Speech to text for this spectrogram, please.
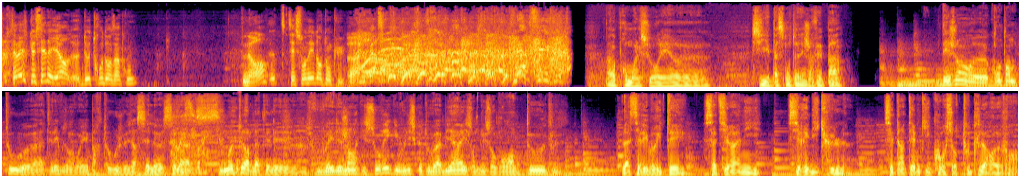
Vous savez ce que c'est d'ailleurs, deux trous dans un trou? Non. C'est son nez dans ton cul. Merci. Merci. Alors pour moi, le sourire, euh, s'il n'est pas spontané, j'en fais pas. Des gens euh, contents de tout euh, à la télé, vous en voyez partout. Je veux dire, c'est le, c'est la- c'est le moteur de la télé. Vous voyez des gens qui sourient, qui vous disent que tout va bien, ils sont, ils sont contents de tout. tout. La célébrité, sa tyrannie, c'est ridicule. C'est un thème qui court sur toute leur œuvre.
